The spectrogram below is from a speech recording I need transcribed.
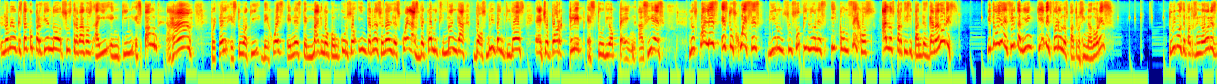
lo veo que está compartiendo sus trabajos ahí en King Spawn. Ajá, pues él estuvo aquí de juez en este magno concurso internacional de escuelas de cómics y manga 2022 hecho por Clip Studio Paint. Así es los cuales estos jueces dieron sus opiniones y consejos a los participantes ganadores. Y te voy a decir también quiénes fueron los patrocinadores. Tuvimos de patrocinadores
